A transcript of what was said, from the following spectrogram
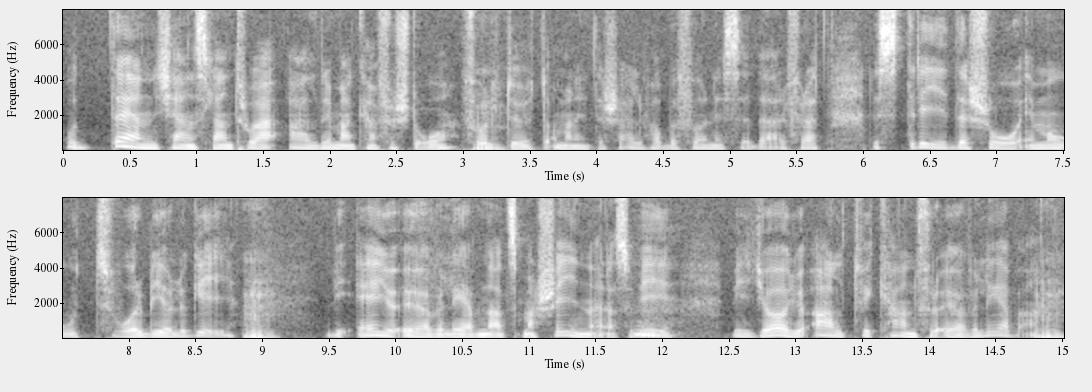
Och den känslan tror jag aldrig man kan förstå fullt ut om man inte själv har befunnit sig där. För att det strider så emot vår biologi. Mm. Vi är ju överlevnadsmaskiner. Alltså vi, Mm. vi gör ju allt vi kan för att överleva. Mm.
